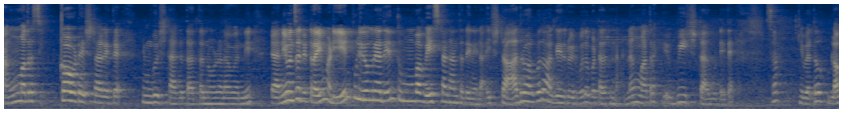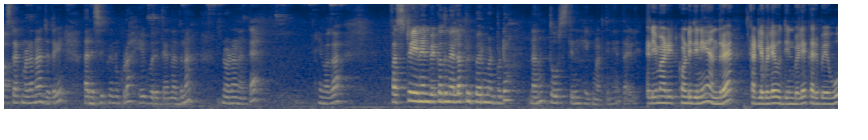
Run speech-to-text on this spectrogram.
ನಂಗೆ ಮಾತ್ರ ಸಿಕ್ಕಾಬಿಟ್ಟೆ ಇಷ್ಟ ಆಗುತ್ತೆ ನಿಮಗೂ ಇಷ್ಟ ಆಗುತ್ತಾ ಅಂತ ನೋಡೋಣ ಬನ್ನಿ. ನೀವೊಂದ್ಸರಿ ಟ್ರೈ ಮಾಡಿ. ಏನು ಪುಳಿಯೋಗರೆ, ಅದೇನು ತುಂಬ ವೇಸ್ಟ್ ಆಗೋಂಥದ್ದೇನಿಲ್ಲ ಇಷ್ಟ ಆದರೂ ಆಗ್ಬೋದು ಆಗದೇ ಇದ್ರೂ ಇರ್ಬೋದು ಬಟ್ ಅದ್ರ ನನಗೆ ಮಾತ್ರ ಹೆವಿ ಇಷ್ಟ ಆಗ್ಬಿಟ್ಟಿದೆ ಸೊ ಇವತ್ತು ಬ್ಲಾಗ್ ಸ್ಟಾರ್ಟ್ ಮಾಡೋಣ. ಜೊತೆಗೆ ಆ ರೆಸಿಪಿನೂ ಕೂಡ ಹೇಗೆ ಬರುತ್ತೆ ಅನ್ನೋದನ್ನು ನೋಡೋಣಂತೆ ಇವಾಗ ಫಸ್ಟ್ ಏನೇನು ಬೇಕೋ ಅದನ್ನೆಲ್ಲ ಪ್ರಿಪೇರ್ ಮಾಡಿಬಿಟ್ಟು ನಾನು ತೋರಿಸ್ತೀನಿ ಹೇಗೆ ಮಾಡ್ತೀನಿ ಅಂತ ಹೇಳಿ. ರೆಡಿ ಮಾಡಿ ಇಟ್ಕೊಂಡಿದ್ದೀನಿ. ಅಂದರೆ ಕಡಲೆಬೇಳೆ, ಉದ್ದಿನಬೇಳೆ, ಕರಿಬೇವು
